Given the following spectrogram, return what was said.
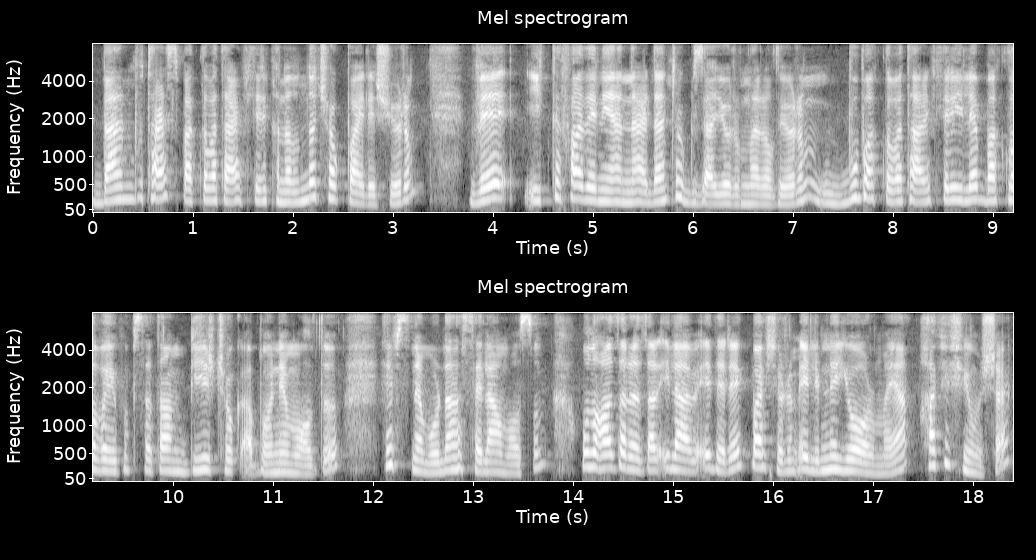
Ben bu tarz baklava tarifleri kanalımda çok paylaşıyorum ve ilk defa deneyenlerden çok güzel yorumlar alıyorum. Bu baklava tarifleriyle baklava yapıp satan birçok abonem oldu. Hepsine buradan selam olsun. Onu azar azar ilave ederek başlıyorum elimle yoğurmaya. Hafif yumuşak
